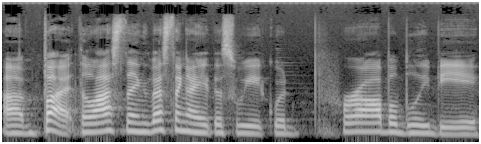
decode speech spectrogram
Uh, but the last thing, the best thing I ate this week would probably be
